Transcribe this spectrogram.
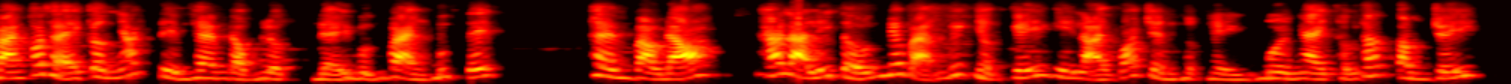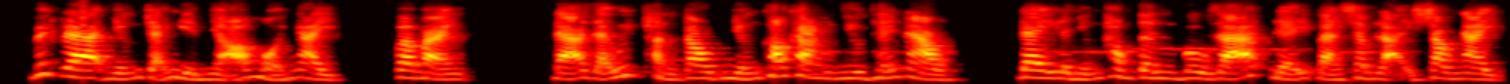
Bạn có thể cân nhắc tìm thêm động lực để vững vàng bước tiếp. Thêm vào đó, khá là lý tưởng nếu bạn viết nhật ký ghi lại quá trình thực hiện 10 ngày thử thách tâm trí. Viết ra những trải nghiệm nhỏ mỗi ngày và bạn đã giải quyết thành công những khó khăn như thế nào. Đây là những thông tin vô giá để bạn xem lại sau này.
